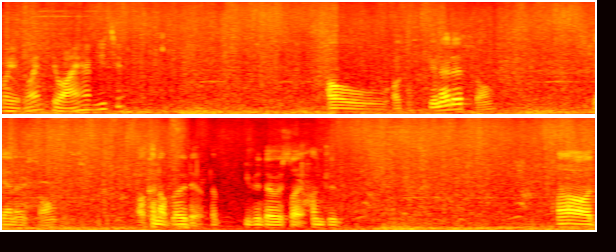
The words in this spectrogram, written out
Wait, what? Do I have YouTube? Oh, okay. Do you know this song? Yeah, no song. I can upload it, even though it's like 100. Oh,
